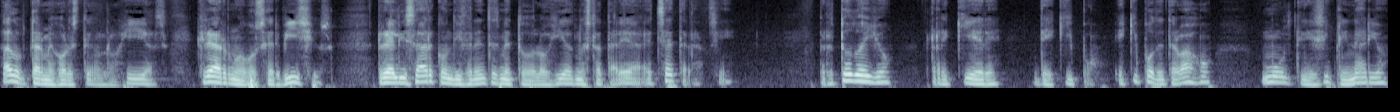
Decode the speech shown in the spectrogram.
adoptar mejores tecnologías, crear nuevos servicios, realizar con diferentes metodologías nuestra tarea, etc. ¿sí? Pero todo ello requiere de equipo, equipo de trabajo multidisciplinario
